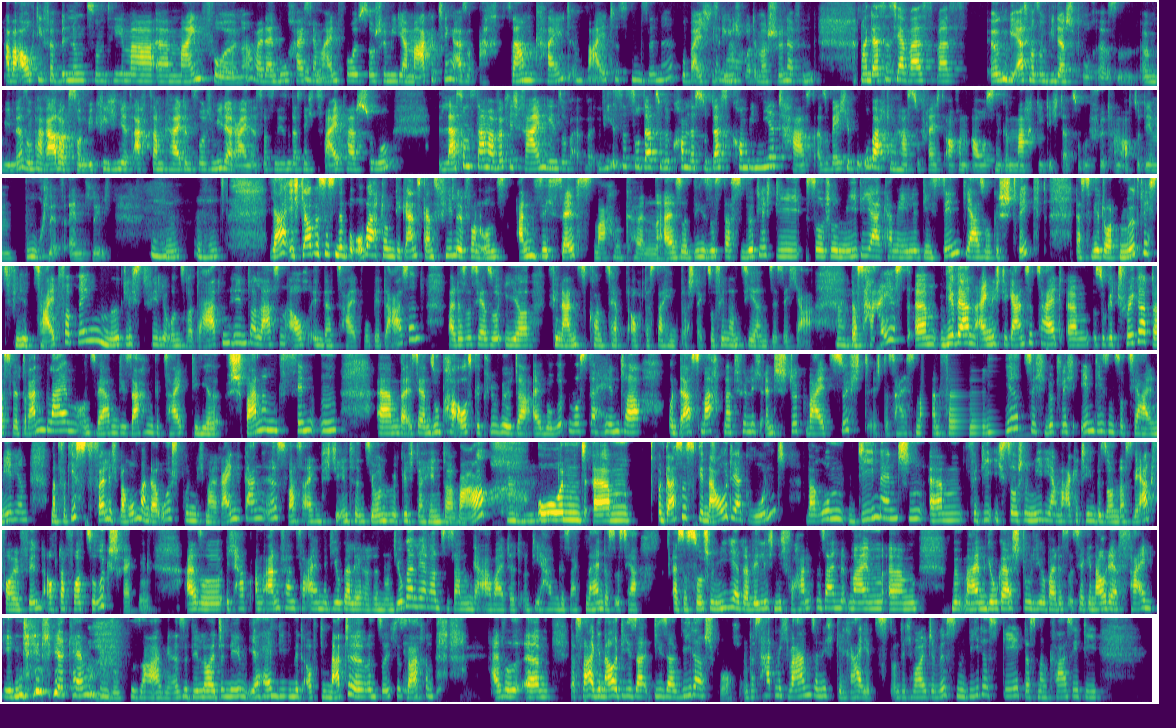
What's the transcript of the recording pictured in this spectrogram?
aber auch die Verbindung zum Thema äh, Mindful, ne? weil dein Buch heißt mhm. ja Mindful Social Media Marketing, also Achtsamkeit im weitesten Sinne, wobei ich das genau. englische Wort immer schöner finde. Und das ist ja was, was irgendwie erstmal so ein Widerspruch ist, irgendwie, ne? so ein Paradoxon. Wie kriege ich denn jetzt Achtsamkeit in Social Media rein? Ist das, sind das nicht zwei Paar Schuhe? Lass uns da mal wirklich reingehen. So, wie ist es so dazu gekommen, dass du das kombiniert hast? Also welche Beobachtungen hast du vielleicht auch im Außen gemacht, die dich dazu geführt haben, auch zu dem Buch letztendlich? Mhm, mhm. Ja, ich glaube, es ist eine Beobachtung, die ganz, ganz viele von uns an sich selbst machen können. Also dieses, dass wirklich die Social-Media-Kanäle, die sind ja so gestrickt, dass wir dort möglichst viel Zeit verbringen, möglichst viele unserer Daten hinterlassen, auch in der Zeit, wo wir da sind, weil das ist ja so ihr Finanzkonzept auch, das dahinter steckt. So finanzieren sie sich ja. Mhm. Das heißt, ähm, wir werden eigentlich die ganze Zeit ähm, so getriggert, dass wir dranbleiben. Uns werden die Sachen gezeigt, die wir spannend finden. Ähm, da ist ja ein super ausgeklügelter Algorithmus dahinter und das macht natürlich ein Stück weit süchtig. Das heißt, man verliert sich wirklich in diesen sozialen Medien. Man vergisst völlig, warum man da ursprünglich mal reingegangen ist, was eigentlich die Intention wirklich dahinter war. Mhm. Und ähm, und das ist genau der Grund, warum die Menschen, ähm, für die ich Social Media Marketing besonders wertvoll finde, auch davor zurückschrecken. Also ich habe am Anfang vor allem mit Yogalehrerinnen und Yogalehrern zusammengearbeitet und die haben gesagt, nein, das ist ja, also Social Media, da will ich nicht vorhanden sein mit meinem, ähm, mit meinem Yoga-Studio, weil das ist ja genau der Feind, gegen den wir kämpfen sozusagen. Also die Leute nehmen ihr Handy mit auf die Matte und solche ja. Sachen. Also ähm, das war genau dieser, dieser Widerspruch. Und das hat mich wahnsinnig gereizt. Und ich wollte wissen, wie das geht, dass man quasi die,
